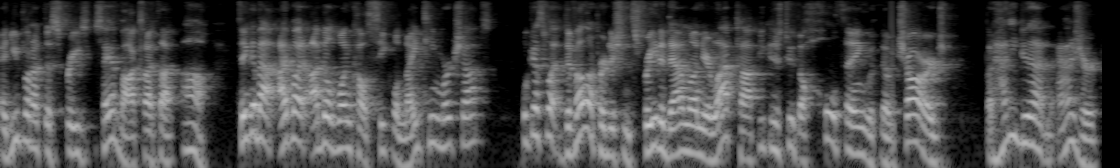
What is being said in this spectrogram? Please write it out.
And you brought up this free sandbox. I thought, oh, think about I bought I built one called SQL 19 workshops. Well, guess what? Developer Edition is free to download on your laptop. You can just do the whole thing with no charge. But how do you do that in Azure?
